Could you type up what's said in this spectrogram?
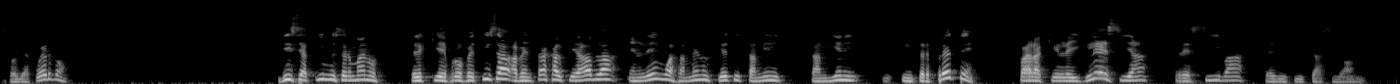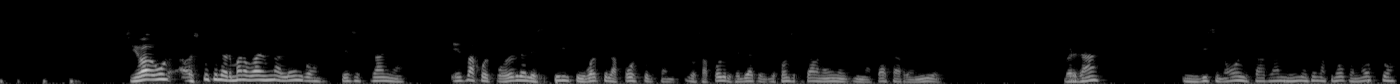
estoy de acuerdo. Dice aquí, mis hermanos, el que profetiza aventaja al que habla en lenguas, a menos que éste también, también interprete, para que la iglesia reciba edificación. Si yo hago, escucho a un hermano hablar en una lengua que es extraña, es bajo el poder del Espíritu, igual que el apóstol, los apóstoles el día que estaban ahí en, la casa reunidos. ¿Verdad? Y dicen, no, está hablando en un idioma que no conozco.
